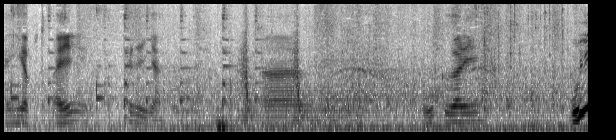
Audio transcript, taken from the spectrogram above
Cái hiệp ấy Cái gì nhỉ? À Cú cưa đi. Úi!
